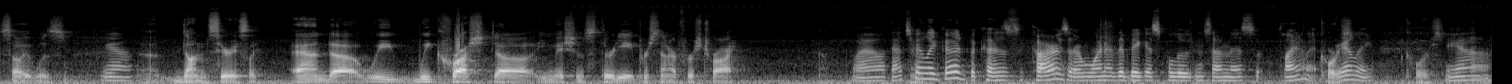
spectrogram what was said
So it was Yeah. uh, done seriously. And uh, we, we crushed uh, emissions 38% our first try. Wow, that's really good because cars are one of the biggest pollutants on this planet. Of course. Really. Of course. Yeah.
